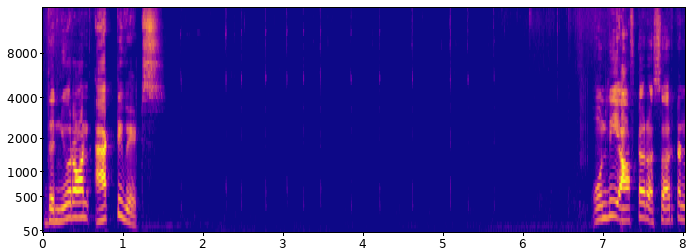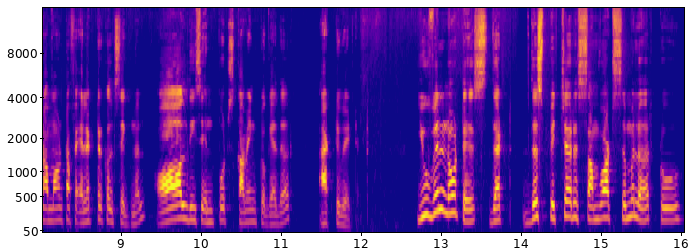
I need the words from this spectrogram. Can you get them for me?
the neuron activates only after a certain amount of electrical signal all these inputs coming together activate it. You will notice that this picture is somewhat similar to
